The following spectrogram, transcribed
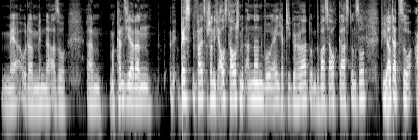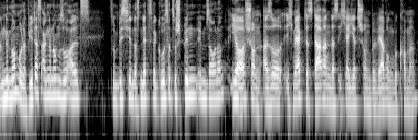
mehr oder minder. Also ähm, man kann sich ja dann bestenfalls wahrscheinlich austauschen mit anderen, wo, hey, ich habe dich gehört und du warst ja auch Gast und so. Wie ja. wird das so angenommen oder wird das angenommen so als so ein bisschen das Netzwerk größer zu spinnen im Sauerland? Ja, schon. Also ich merke das daran, dass ich ja jetzt schon Bewerbungen bekomme.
